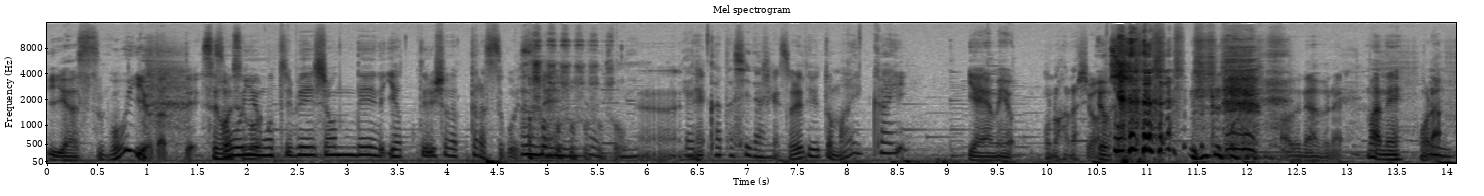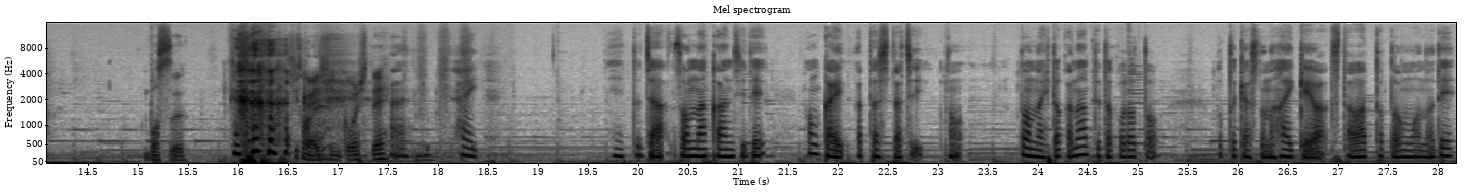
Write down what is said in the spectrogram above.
いやすごいよだって。すごいすごい。そういうモチベーションでやってる人だったらすごいですね。そうそうそうそうそうそう。うん。やりね方次第。確かにそれで言うと毎回いややめようこの話は。よし。危ない危ない。まあねほら、うん。ボス。次回進行して、あはい。えっ、とじゃあそんな感じで今回私たちのどんな人かなってところとポッドキャストの背景は伝わったと思うので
